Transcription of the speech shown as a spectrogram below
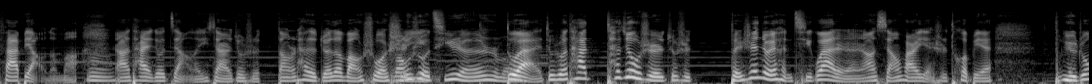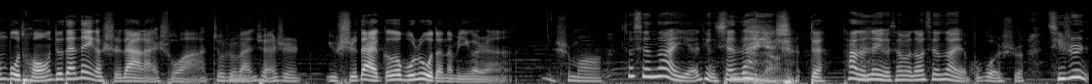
发表的嘛。嗯，然后他也就讲了一下，就是当时他就觉得王朔是王朔奇人是吗？，对，就说他他就是就是本身就也很奇怪的人，然后想法也是特别与众不同。就在那个时代来说啊，就是完嗯全是与时代格格不入的那么一个人。是吗？他现在也挺现在也是对，他的那个想法到现在也不过时。其实，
